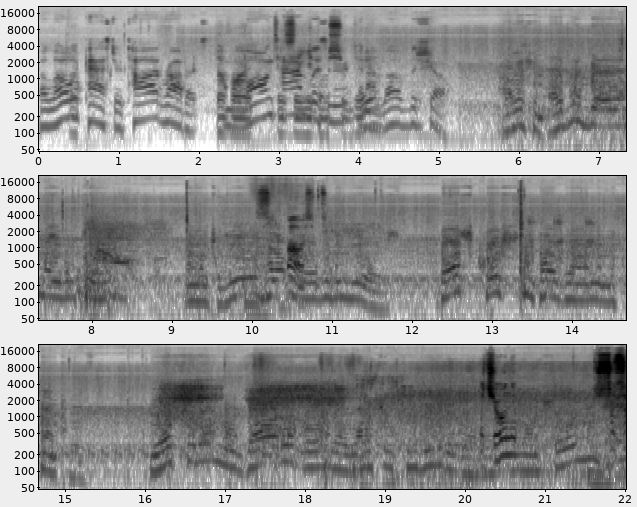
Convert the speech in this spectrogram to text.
Hello, Pastor Todd Roberts. I'm a long time listener and I love the show. I listen every day I'm to. And Заїбалося over це. the years. Best Christian program in the country. Yesterday, my daughter ordered a Washington TV А чого не. I'm Що це,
